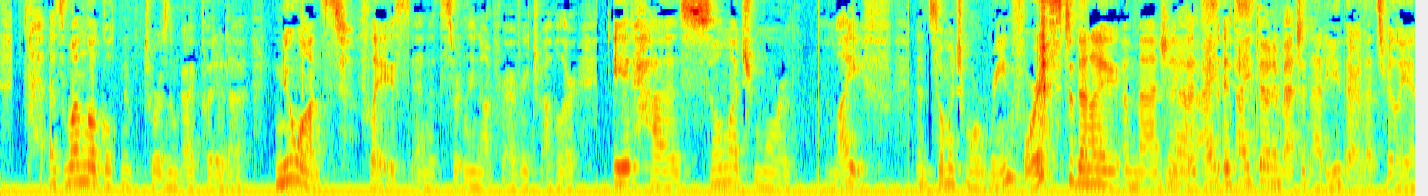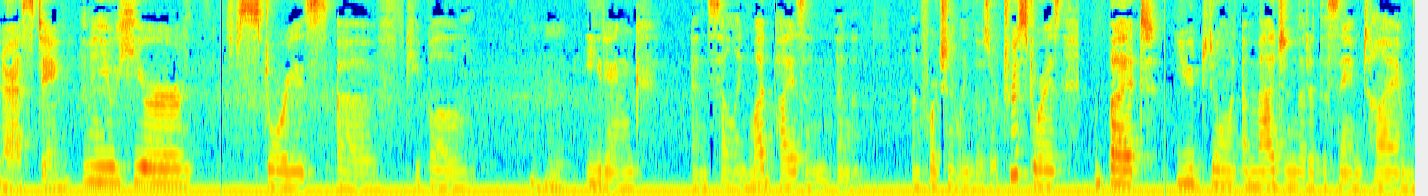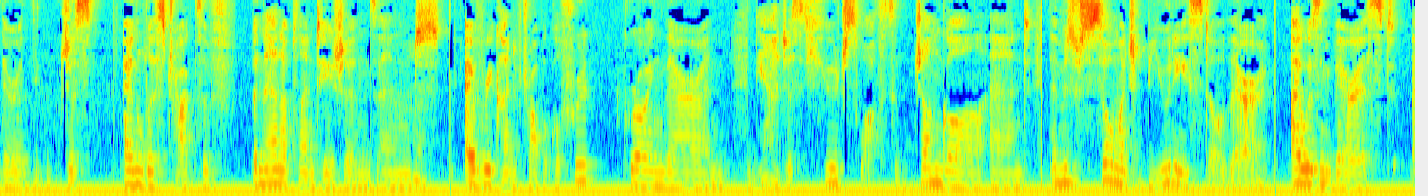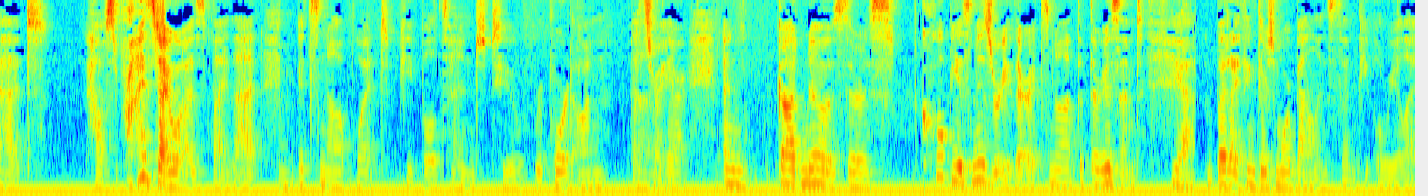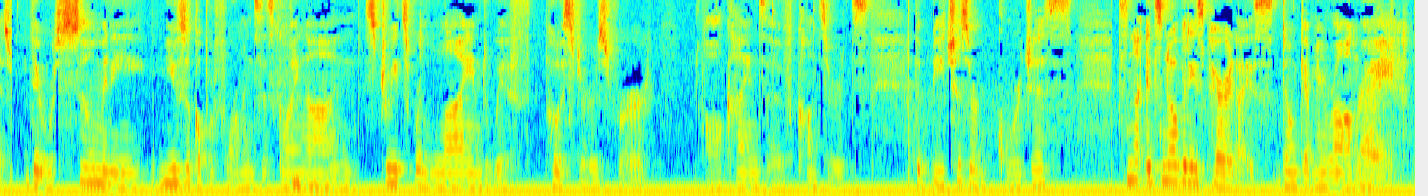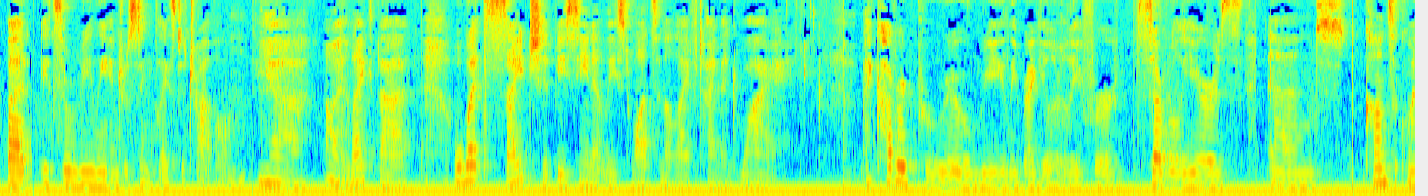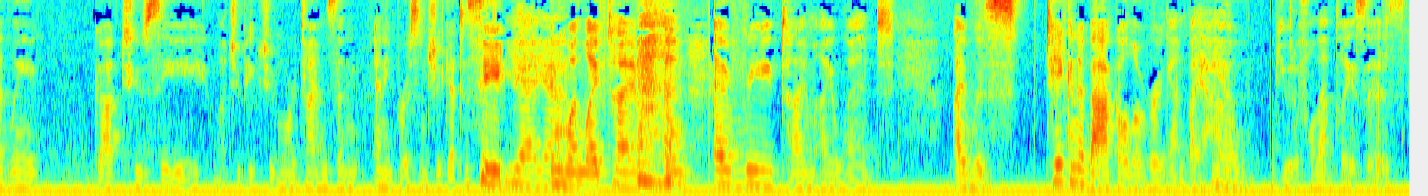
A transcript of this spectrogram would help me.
As one local tourism guy put it, a nuanced place, and it's certainly not for every traveler. It has so much more life and so much more rainforest than I imagined. Yeah, it's, I, it's, I don't imagine that either. That's really interesting. I mean, you hear stories of people mm-hmm. eating and selling mud pies, and, and unfortunately, those are true stories. But you don't imagine that at the same time, there are just endless tracts of banana plantations and every kind of tropical fruit growing there and yeah just huge swaths of jungle and I mean, just so much beauty still there i was embarrassed at how surprised I was by that. It's not what people tend to report on That's um, right. there. And God knows there's copious misery there. It's not that there isn't. Yeah. But I think there's more balance than people realize. There were so many musical performances going on. Streets were lined with posters for all kinds of concerts. The beaches are gorgeous. It's not it's nobody's paradise, don't get me wrong. Right. But it's a really interesting place to travel. Yeah. Oh, I like that. What site should be seen at least once in a lifetime and why? I covered Peru really regularly for several years and consequently got to see Machu Picchu more times than any person should get to see Yeah, yeah. in one lifetime. and every time I went, I was taken aback all over again by how beautiful that place is.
